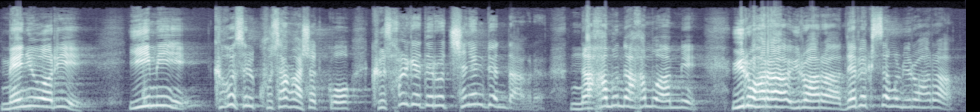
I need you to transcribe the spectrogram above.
매뉴얼이 이미 그것을 구상하셨고 그 설계대로 진행된다 그래요. 나하무 나하무 암미 위로하라 위로하라 내 백성을 위로하라.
